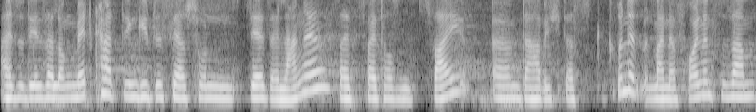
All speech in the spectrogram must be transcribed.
Also den Salon Medcard, den gibt es ja schon sehr, sehr lange, seit 2002. Ähm, da habe ich das gegründet mit meiner Freundin zusammen.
